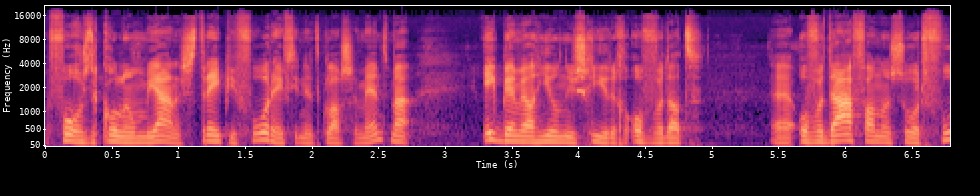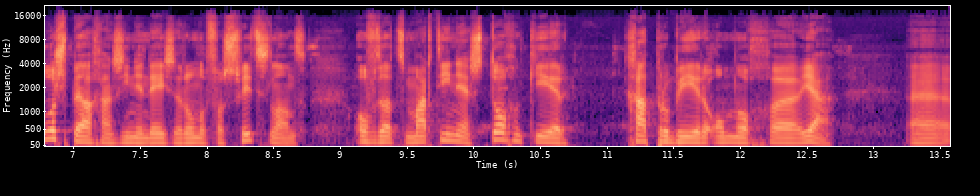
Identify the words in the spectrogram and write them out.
volgens de Colombianen streepje voor heeft in het klassement. Maar ik ben wel heel nieuwsgierig of we, dat, eh, of we daarvan een soort voorspel gaan zien in deze ronde van Zwitserland. Of dat Martinez toch een keer gaat proberen om nog eh, ja, eh,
